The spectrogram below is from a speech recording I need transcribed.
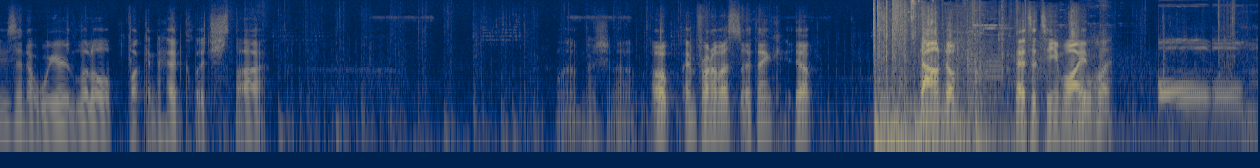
He's in a weird little fucking head glitch spot. Oh, in front of us, I think. Yep. Downed him. That's a team wipe. What? Oh my.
